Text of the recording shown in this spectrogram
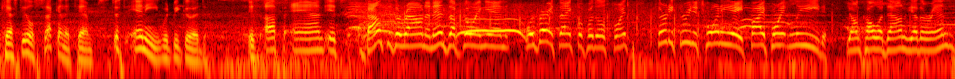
Castile's second attempt, just any would be good, is up and it bounces around and ends up going in. We're very thankful for those points. 33 to 28, five point lead. Yoncalla down the other end.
